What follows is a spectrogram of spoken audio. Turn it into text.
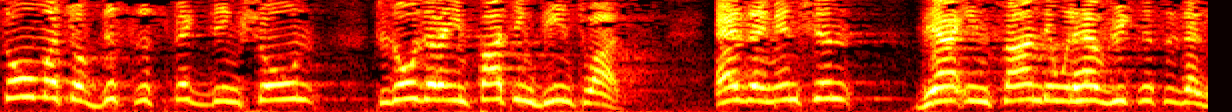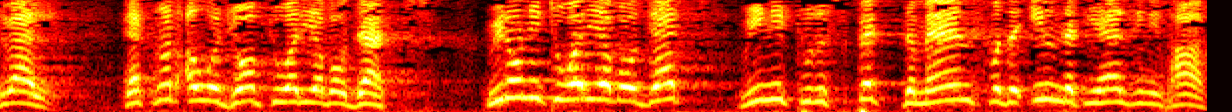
so much of disrespect being shown to those that are imparting deen to us. As I mentioned, they are insan, they will have weaknesses as well. That's not our job to worry about that. We don't need to worry about that. We need to respect the man for the ilm that he has in his heart.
